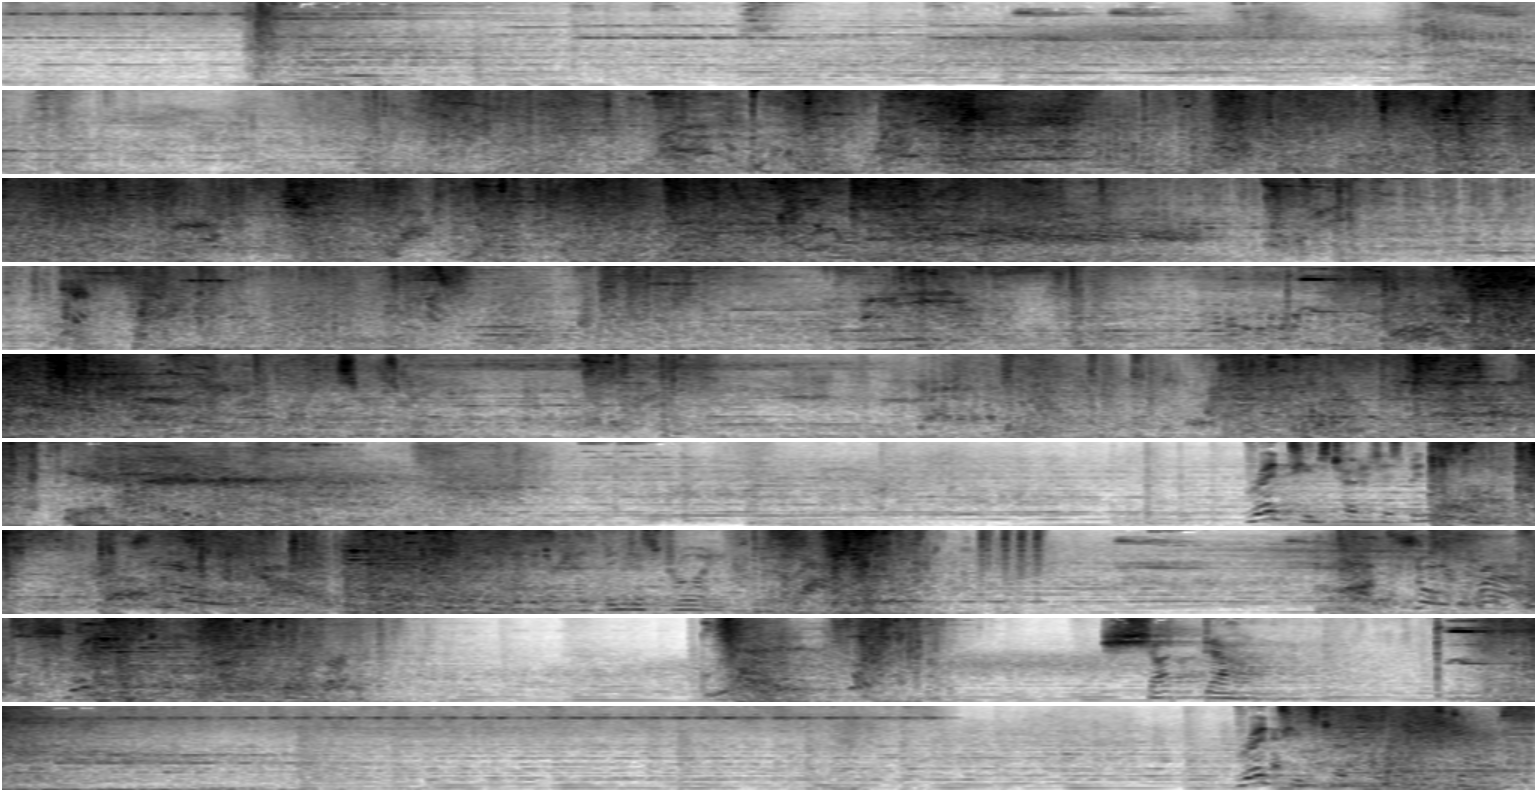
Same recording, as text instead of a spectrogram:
Red Team's turret has been destroyed. inhibitor has been destroyed. Shut Red Team's turret has destroyed.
